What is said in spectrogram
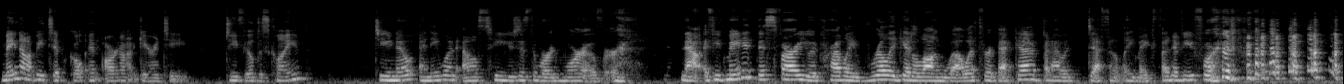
may not be typical and are not guaranteed. Do you feel disclaimed? Do you know anyone else who uses the word moreover? Now, if you've made it this far, you would probably really get along well with Rebecca, but I would definitely make fun of you for it.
